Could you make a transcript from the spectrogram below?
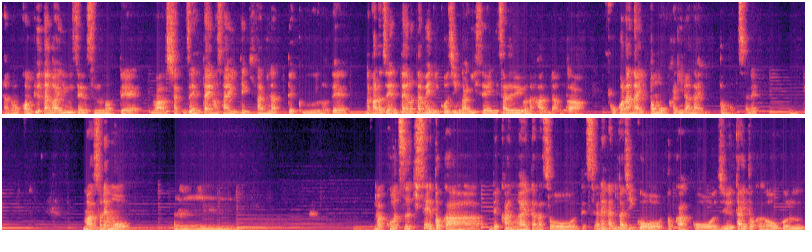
あの、コンピューターが優先するのって、まあ、全体の最適化になってくるので、だから全体のために個人が犠牲にされるような判断が起こらないとも限らないと思うんですよね。うん、まあ、それも、うん、交通規制とかで考えたらそうですよね。何か事故とか、こう、渋滞とかが起こる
